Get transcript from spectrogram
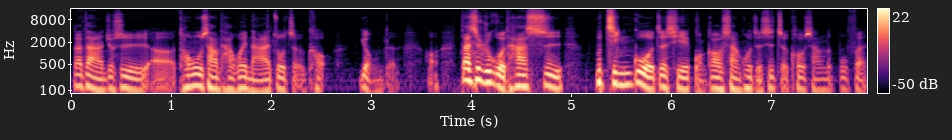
那当然就是呃，通路商他会拿来做折扣用的。哦，但是如果它是不经过这些广告商或者是折扣商的部分，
